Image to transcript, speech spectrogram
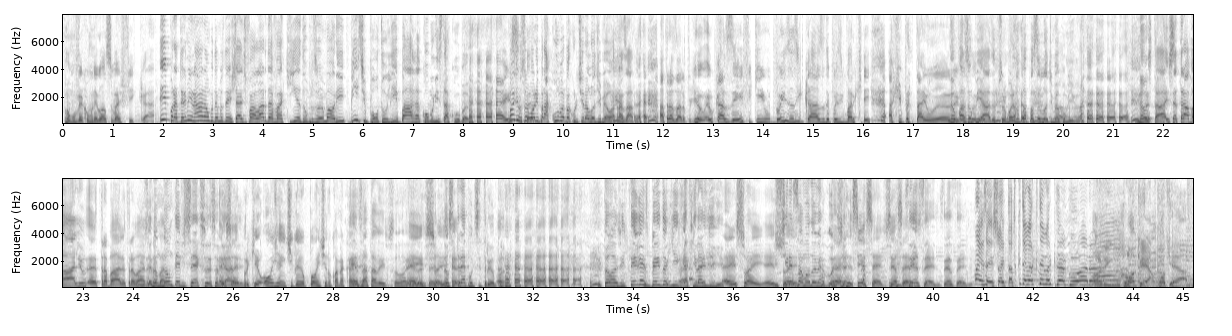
vamos ver como o negócio vai ficar. E para terminar, não podemos deixar de falar da vaquinha do professor Mauri, bit.ly barra comunista Cuba. É Mande o professor Mauri pra Cuba pra curtir a lua de mel, atrasada. Atrasado, porque eu, eu casei, fiquei dois anos em casa, depois embarquei aqui pra Taiwan. Não negócio- façam piada, professor Mauri, não tá passando lua de mel comigo. Não está, isso é trabalho. É, trabalho, trabalho. Isso é- não, trabalho. não teve sexo nessa É viagem. isso aí, porque onde a gente ganhou pão, a gente não come a carne. É exatamente, professor Mauri. É exatamente. isso aí. Não se trepa onde se trampa. então a gente tem respeito aqui, aqui na Rede Geek. É isso aí, é E isso tira aí. essa mão da minha coxa. É, sem assédio, sem assédio. Sem assédio, sem assédio. Mas é isso aí, Tato. Que tem agora, que tem agora, que tem agora? Ordem Podcast. Podcast.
